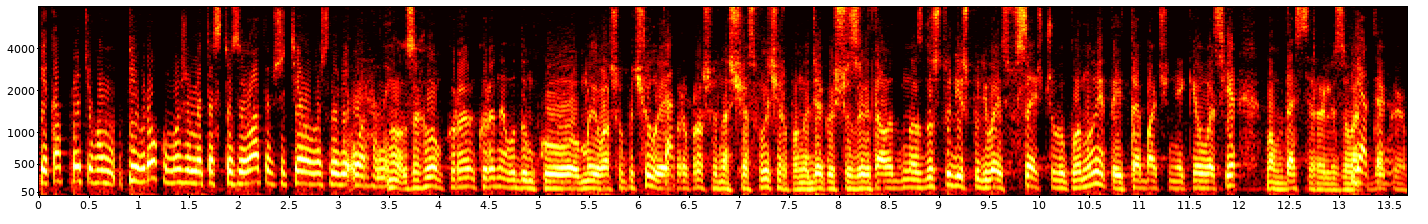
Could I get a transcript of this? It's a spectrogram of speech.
яка протягом півроку може метастазувати в життєво важливі органи. Ну, загалом коре- кореневу думку ми вашу почули. Я перепрошую, наш час вичерпано. Дякую, що завітали до нас до студії. Сподіваюсь, все, що ви плануєте, і те бачення, яке у вас є, вам вдасться реалізувати. Дякую. Дякую.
